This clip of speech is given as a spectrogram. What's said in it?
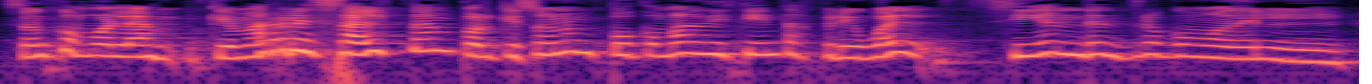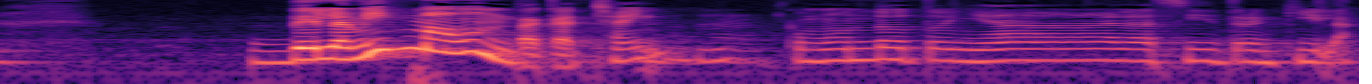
son como las que más resaltan porque son un poco más distintas, pero igual siguen dentro como del de la misma onda, ¿cachai? Como onda otoñal, así, tranquila.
